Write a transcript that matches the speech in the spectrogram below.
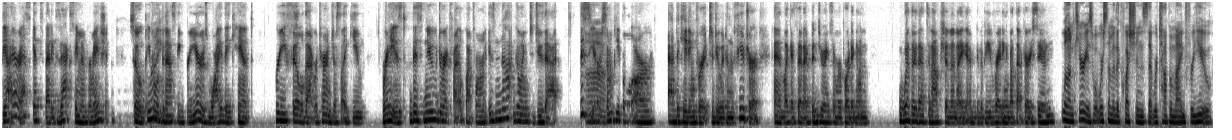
the IRS gets that exact same information. So people right. have been asking for years why they can't pre fill that return, just like you raised. This new direct file platform is not going to do that this uh. year. Ah. Some people are advocating for it to do it in the future. And like I said, I've been doing some reporting on whether that's an option. And I am going to be writing about that very soon. Well, I'm curious, what were some of the questions that were top of mind for you?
